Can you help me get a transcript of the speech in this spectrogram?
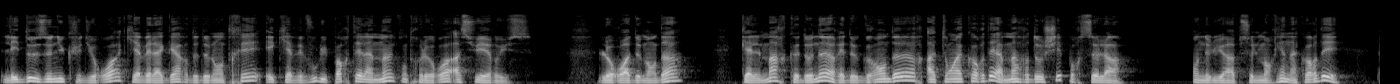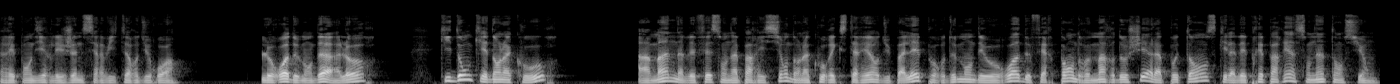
les deux eunuques du roi qui avaient la garde de l'entrée et qui avaient voulu porter la main contre le roi Assuérus. Le roi demanda, quelle marque d'honneur et de grandeur a-t-on accordé à Mardoché pour cela? On ne lui a absolument rien accordé, répondirent les jeunes serviteurs du roi. Le roi demanda alors, Qui donc est dans la cour? Aman avait fait son apparition dans la cour extérieure du palais pour demander au roi de faire pendre Mardoché à la potence qu'il avait préparée à son intention.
